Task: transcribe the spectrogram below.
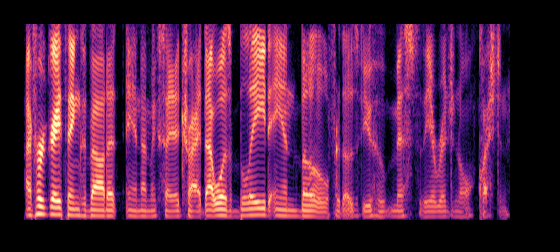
I've heard great things about it, and I'm excited to try it. That was Blade and Bow for those of you who missed the original question.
